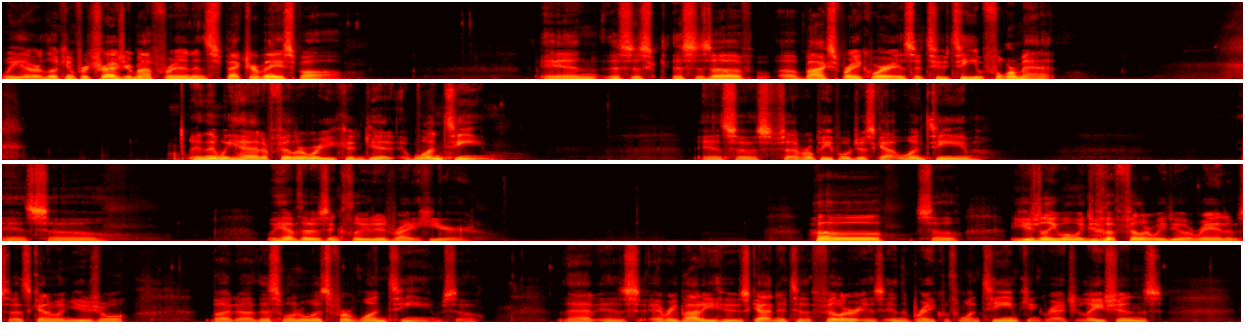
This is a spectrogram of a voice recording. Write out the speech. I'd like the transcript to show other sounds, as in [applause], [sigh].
We are looking for treasure, my friend, in Spectra Baseball. And this is this is a, a box break where it's a two team format. And then we had a filler where you could get one team. And so several people just got one team. And so we have those included right here. Ho! So usually when we [laughs] do a filler, we do a random. So that's kind of unusual. But uh, this one was for one team. So that is everybody who's gotten into the filler is in the break with one team. Congratulations.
